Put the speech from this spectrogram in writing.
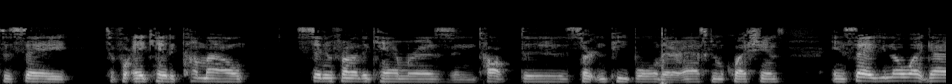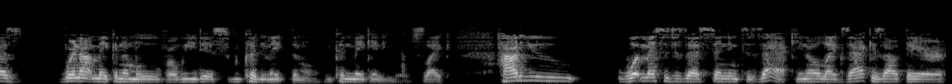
to say to for AK to come out sit in front of the cameras and talk to certain people that are asking him questions and say, you know what, guys, we're not making a move or we just, we couldn't make the move. We couldn't make any moves. Like, how do you, what message is that sending to Zach? You know, like Zach is out there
